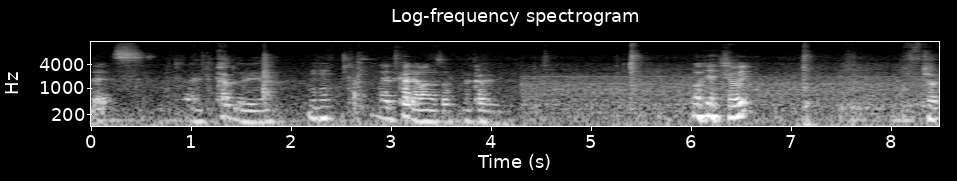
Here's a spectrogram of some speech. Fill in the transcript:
That's... I cut already. ah. Mm-hmm. Let's cut that one also. I cut already. Okay, shall we? Sure.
